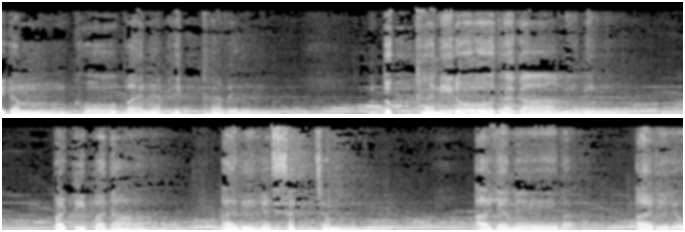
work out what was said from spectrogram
इदं खोपनभिक्खवे दुःखनिरोधगामिनी। पटिपदा अरियसच्चम् अयमेव अरियो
